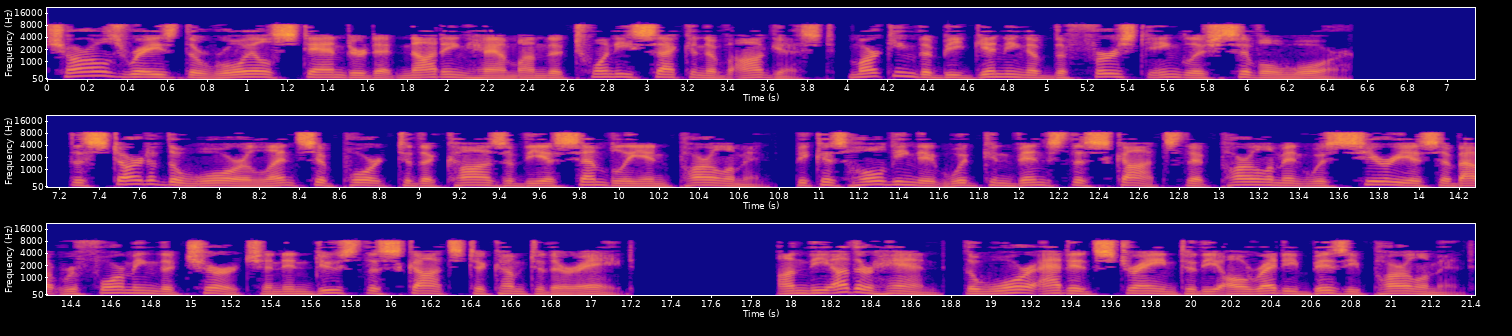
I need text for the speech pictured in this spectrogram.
Charles raised the royal standard at Nottingham on the 22nd of August, marking the beginning of the First English Civil War. The start of the war lent support to the cause of the Assembly in Parliament, because holding it would convince the Scots that Parliament was serious about reforming the Church and induce the Scots to come to their aid. On the other hand, the war added strain to the already busy Parliament.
